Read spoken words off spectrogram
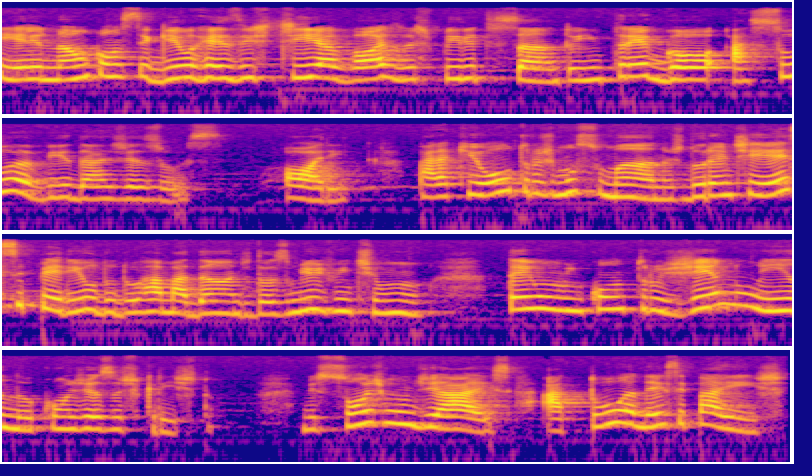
e ele não conseguiu resistir à voz do Espírito Santo e entregou a sua vida a Jesus. Ore para que outros muçulmanos, durante esse período do Ramadã de 2021, tenham um encontro genuíno com Jesus Cristo. Missões Mundiais atua nesse país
